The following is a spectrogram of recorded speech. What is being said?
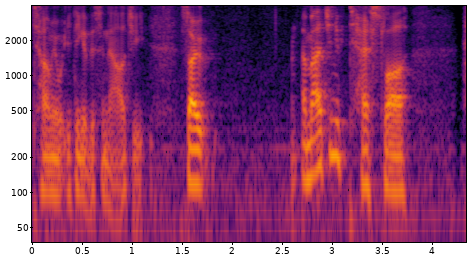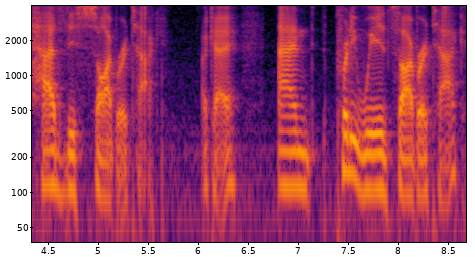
tell me what you think of this analogy. So imagine if Tesla had this cyber attack, okay, and pretty weird cyber attack,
